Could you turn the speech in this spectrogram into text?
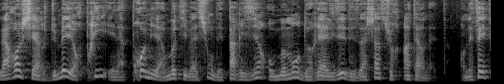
la recherche du meilleur prix est la première motivation des Parisiens au moment de réaliser des achats sur Internet. En effet,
